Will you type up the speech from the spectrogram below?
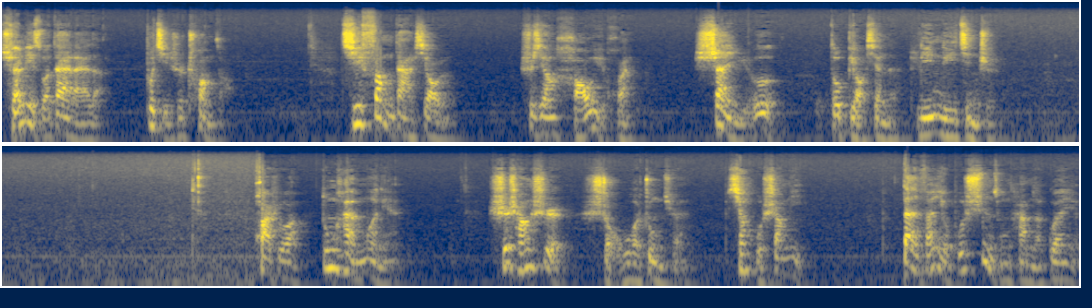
权力所带来的不仅是创造，其放大效应是将好与坏、善与恶都表现得淋漓尽致。话说东汉末年，十常侍手握重权，相互商议，但凡有不顺从他们的官员，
